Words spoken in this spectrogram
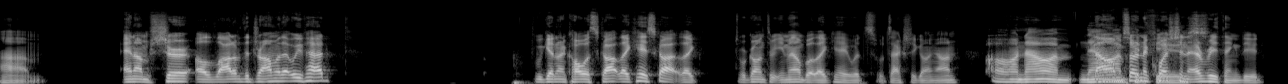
um and i'm sure a lot of the drama that we've had we get on a call with scott like hey scott like we're going through email but like hey what's what's actually going on oh, now I'm now, now, i'm, I'm starting to question everything dude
